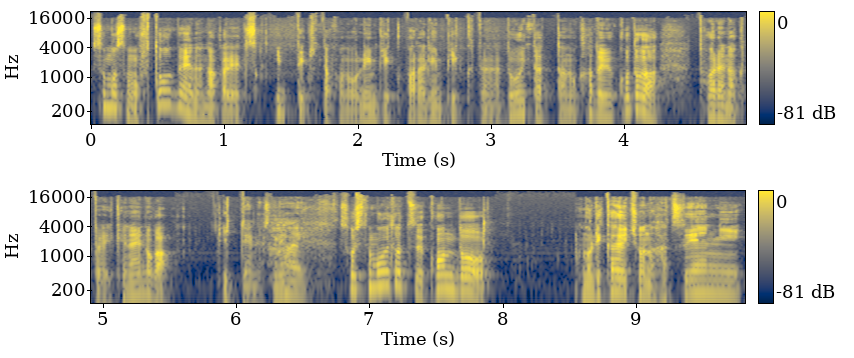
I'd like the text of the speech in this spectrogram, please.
そもそも不透明な中で突っ切ってきたこのオリンピック・パラリンピックというのはどういったのかということが問われなくてはいけないのが1点ですね。はい、そしてもう一つ今度森会長の発言に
